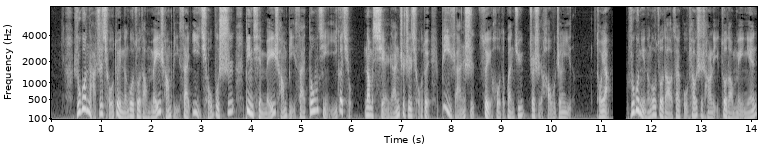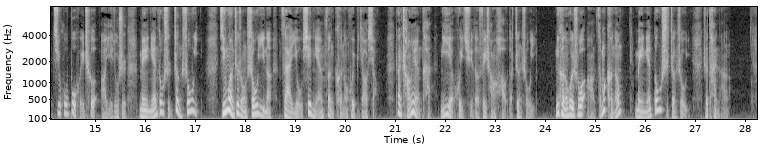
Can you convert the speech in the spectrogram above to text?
如果哪支球队能够做到每场比赛一球不失，并且每场比赛都进一个球，那么显然这支球队必然是最后的冠军，这是毫无争议的。同样。如果你能够做到在股票市场里做到每年几乎不回撤啊，也就是每年都是正收益，尽管这种收益呢在有些年份可能会比较小，但长远看你也会取得非常好的正收益。你可能会说啊，怎么可能每年都是正收益？这太难了。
